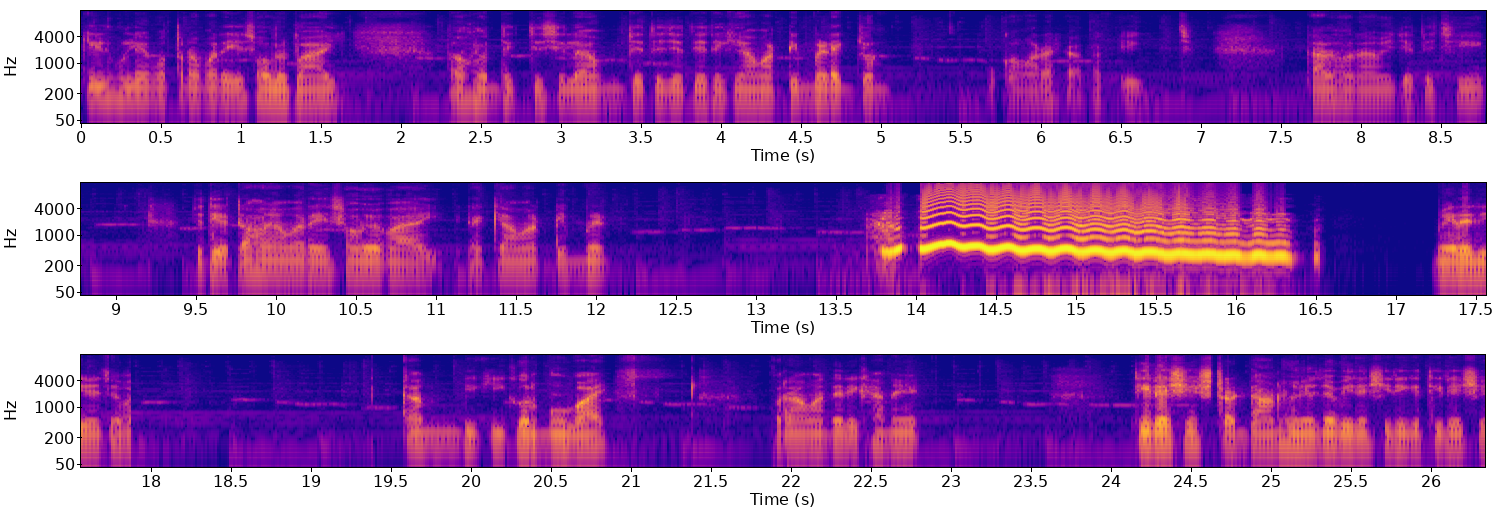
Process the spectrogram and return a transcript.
কিল হলে মতন আমার এস হবে ভাই। তখন দেখতেছিলাম যেতে যেতে দেখি আমার টিমমেট একজন পোকা মারা টাকা পেয়ে গেছে। তারপরে আমি যেতেছি। যদি এটা হয় আমার এস হবে ভাই। এটাকে আমার টিমমেট মেরে দিয়েছে। কান্দি কি করব ভাই? পরে আমাদের এখানে তিরাশি স্টার ডাউন হয়ে যাবে। বিরাশি থেকে তিরাশি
